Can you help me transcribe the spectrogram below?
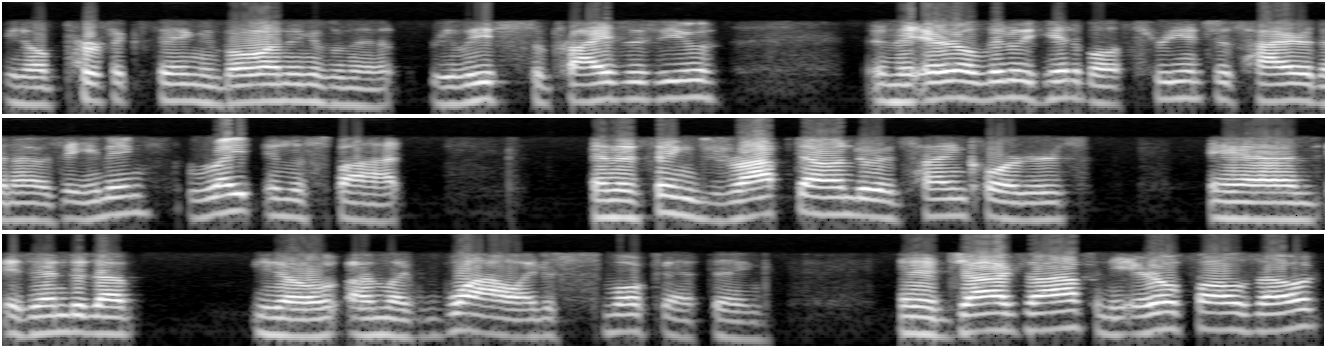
you know, perfect thing in bow hunting is when the release surprises you. And the arrow literally hit about three inches higher than I was aiming, right in the spot. And the thing dropped down to its hindquarters and it ended up, you know, I'm like, wow, I just smoked that thing and it jogs off and the arrow falls out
